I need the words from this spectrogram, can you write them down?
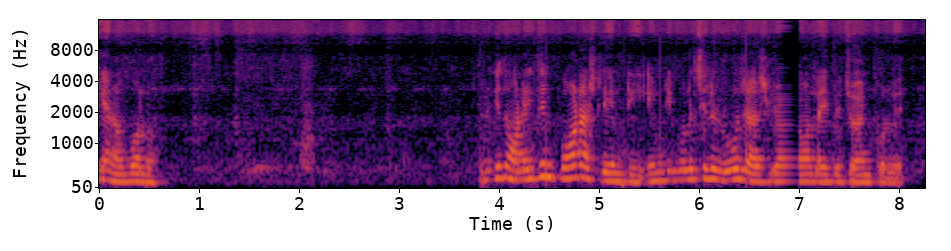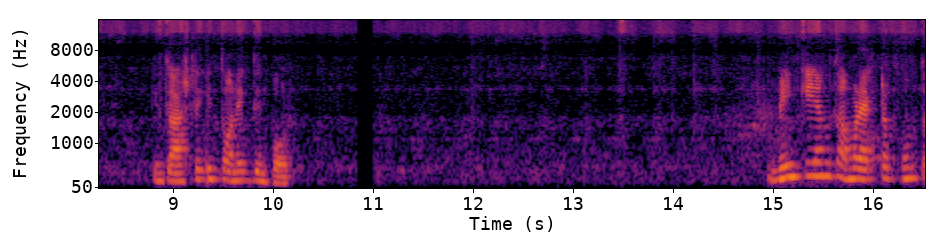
কেন বলো? তুমি কিন্তু অনেকদিন পর আসলে এমডি এমডি বলেছিল রোজ আসবে, আমার লাইফে জয়েন করবে। কিন্তু আসলে কিন্তু অনেকদিন পর। মেইন কি জানো তো, আমার একটা ফোন তো,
